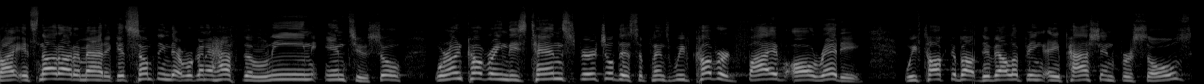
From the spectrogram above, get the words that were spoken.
right? It's not automatic. It's something that we're going to have to lean into. So, we're uncovering these 10 spiritual disciplines. We've covered five already. We've talked about developing a passion for souls,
